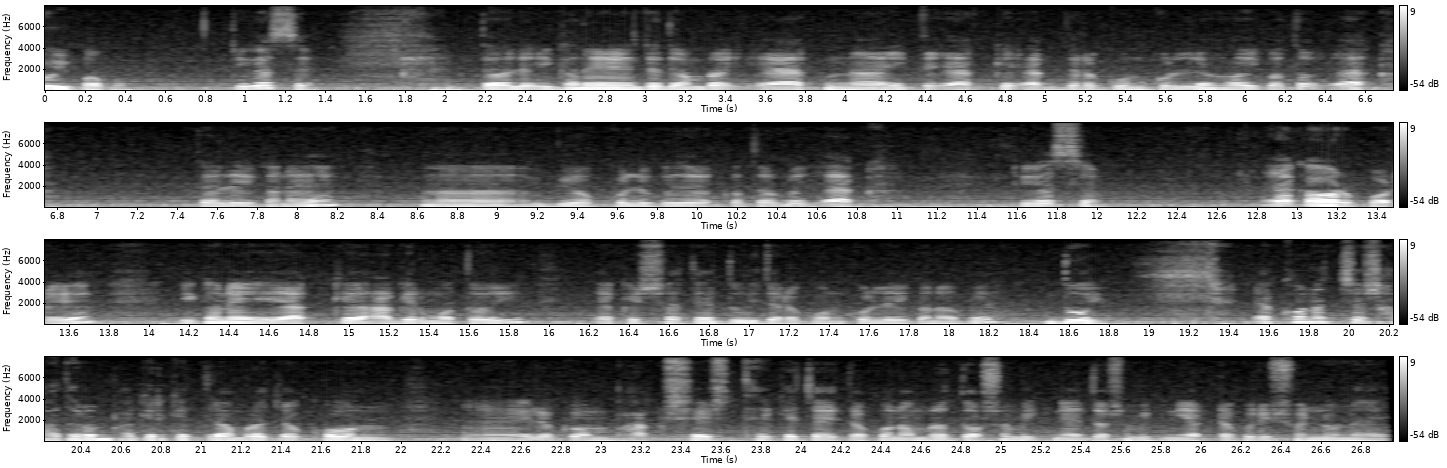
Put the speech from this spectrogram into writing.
দুই পাবো। ঠিক আছে? তাহলে এখানে যদি আমরা এক নাই, তো এককে এক দ্বারা গুণ করলে হয় কত? এক। তাহলে এখানে বিয়োগ করলে কত হবে? এক। ঠিক আছে? এক হওয়ার পরে এখানে এককে আগের মতোই একের সাথে দুই দ্বারা গুণ করলে এখানে হবে দুই। এখন হচ্ছে সাধারণ ভাগের ক্ষেত্রে আমরা যখন এরকম ভাগশেষ থেকে যায় তখন আমরা দশমিক নেয়, দশমিক নিয়ে একটা করে শূন্য নেয়,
